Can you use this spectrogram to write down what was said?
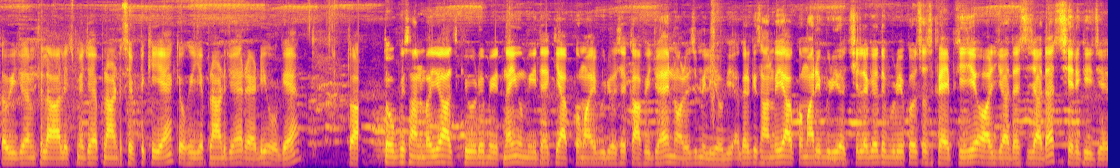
तो अभी जो हम फ़िलहाल इसमें जो है प्लांट शिफ्ट किए हैं, क्योंकि ये प्लांट जो है रेडी हो गया है। तो किसान भैया, आज की वीडियो में इतना ही। उम्मीद है कि आपको हमारी वीडियो से काफ़ी जो है नॉलेज मिली होगी। अगर किसान भाई आपको हमारी वीडियो अच्छी लगे तो वीडियो को सब्सक्राइब कीजिए और ज़्यादा से ज़्यादा शेयर कीजिए।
